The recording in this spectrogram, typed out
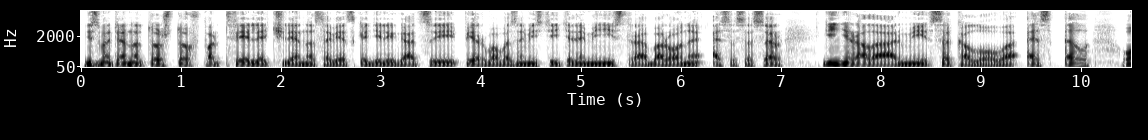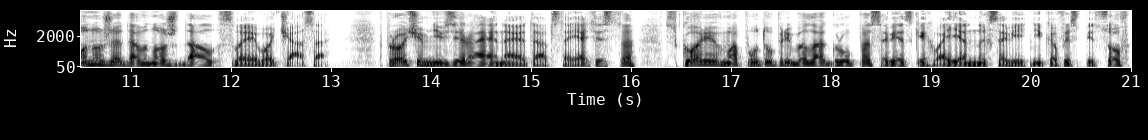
несмотря на то, что в портфеле члена советской делегации первого заместителя министра обороны СССР генерала армии Соколова С.Л., он уже давно ждал своего часа. Впрочем, невзирая на это обстоятельство, вскоре в Мапуту прибыла группа советских военных советников и спецов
